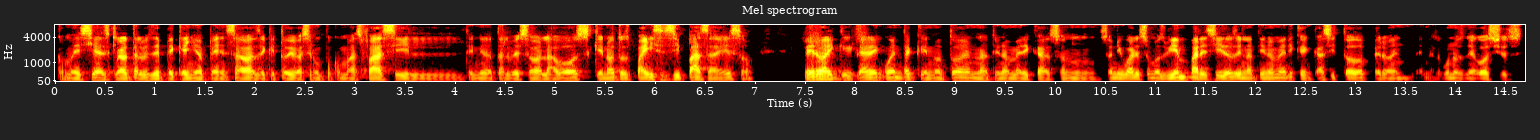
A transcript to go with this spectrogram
como decías, claro, tal vez de pequeño pensabas de que todo iba a ser un poco más fácil, teniendo tal vez solo la voz, que en otros países sí pasa eso, pero hay que caer en cuenta que no todo en Latinoamérica son, son iguales, somos bien parecidos en Latinoamérica en casi todo, pero en, algunos negocios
